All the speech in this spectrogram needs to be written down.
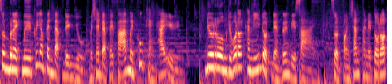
ส่วนเบรกมือก็ยังเป็นแบบดึงอยู่ ไม่ใช่แบบไฟฟ้าเหมือนคู่แข่งค่ายอื่น โดยรวมถือว่ารถคันนี้โดดเด่นเรื่องดีไซน์ ส่วนฟังก์ชันภายในตัวรถ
